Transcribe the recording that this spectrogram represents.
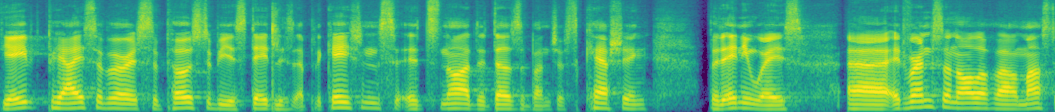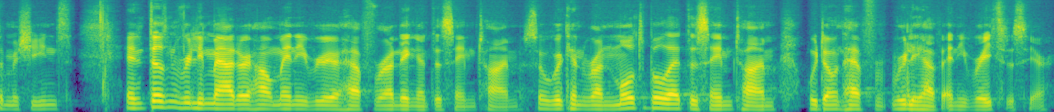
The API server is supposed to be a stateless application. It's not. It does a bunch of caching. But anyways, uh, it runs on all of our master machines, and it doesn't really matter how many we have running at the same time. So we can run multiple at the same time. We don't have really have any races here.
